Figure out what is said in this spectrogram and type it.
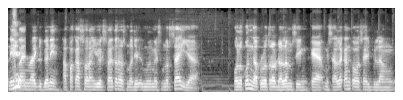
ini pertanyaan menarik juga nih. Apakah seorang UX writer harus belajar ilmu ilmu menurut saya? Iya. Walaupun nggak perlu terlalu dalam sih. Kayak misalnya kan kalau saya bilang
